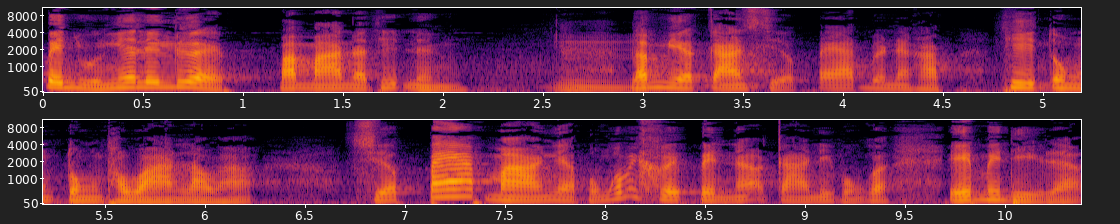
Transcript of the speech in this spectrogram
เป็นอยู่อย่างเงี้ยเรื่อยๆ ประมาณอาทิตย์หนึ่งอืมแล้วมีอาการเสียวแป๊บด้วยนะครับ ที่ตรงตรงทวารเราฮะเสียวแป๊บมาเนี่ยผมก็ไม่เคยเป็นนะอาการนี้ผมก็เอ๊ะไม่ดีแล้ว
